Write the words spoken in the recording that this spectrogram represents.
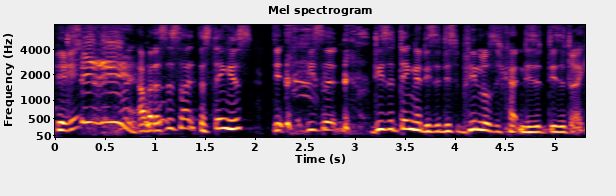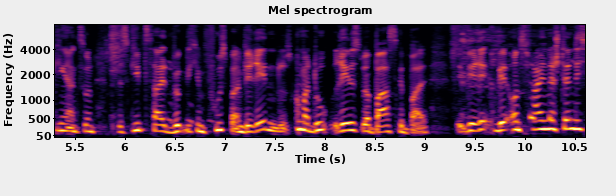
wir reden, aber das ist halt, das Ding ist, die, diese, diese Dinge, diese Disziplinlosigkeiten, diese, diese dreckigen Aktionen, das gibt's halt wirklich im Fußball. Und wir reden, du- guck mal, du redest über Basketball. Wir, wir, uns fallen ja ständig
